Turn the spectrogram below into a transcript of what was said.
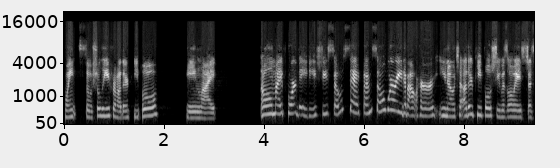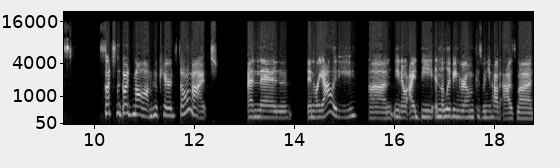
points socially from other people, being like, oh, my poor baby, she's so sick. I'm so worried about her. You know, to other people, she was always just such the good mom who cared so much. And then in reality, um, you know, I'd be in the living room because when you have asthma,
